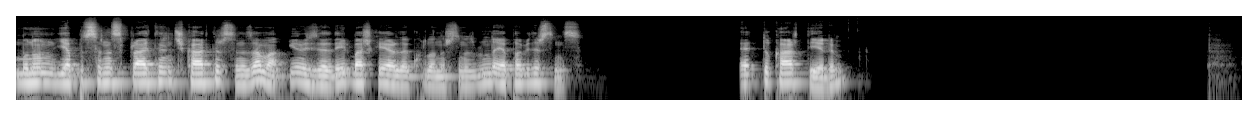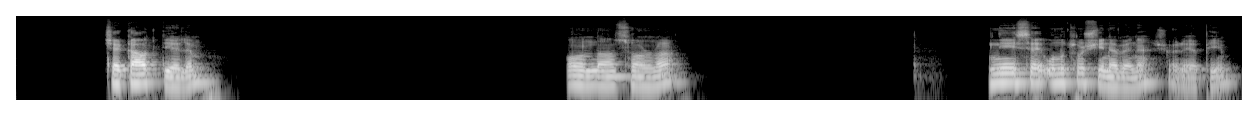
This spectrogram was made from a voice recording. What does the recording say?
Bunun yapısını, sprite'ını çıkartırsınız ama Unity'de değil başka yerde kullanırsınız. Bunu da yapabilirsiniz. Add to cart diyelim. Checkout diyelim. Ondan sonra neyse unutmuş yine beni. Şöyle yapayım.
